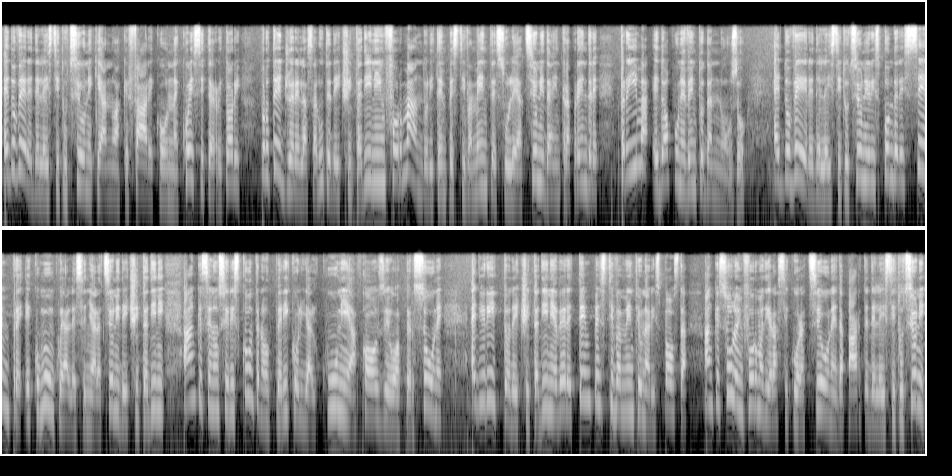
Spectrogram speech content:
è dovere delle istituzioni che hanno a che fare con questi territori proteggere la salute dei cittadini informandoli tempestivamente sulle azioni da intraprendere prima e dopo un evento dannoso. È dovere delle istituzioni rispondere sempre e comunque alle segnalazioni dei cittadini anche se non si riscontrano pericoli alcuni a cose o a persone è diritto dei cittadini avere tempestivamente una risposta, anche solo in forma di rassicurazione da parte delle istituzioni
